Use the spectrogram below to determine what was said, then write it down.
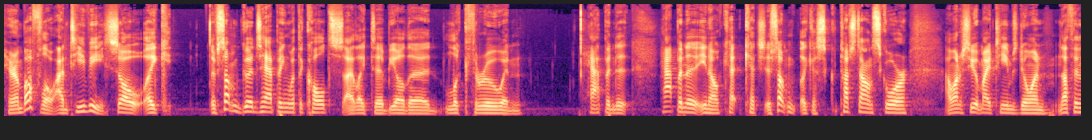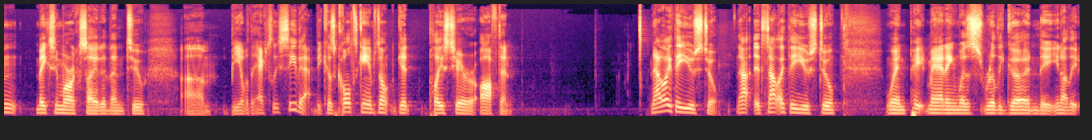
here in Buffalo on TV. So, like, if something good's happening with the Colts, I like to be able to look through and happen to happen to you know catch if something like a touchdown score. I want to see what my team's doing. Nothing makes me more excited than to um, be able to actually see that because Colts games don't get placed here often. Not like they used to. Not it's not like they used to when Peyton Manning was really good. They you know the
